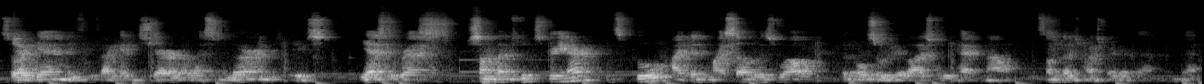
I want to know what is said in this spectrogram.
So yeah. again, if, if I can share a lesson learned is yes, the grass sometimes looks greener. It's cool. I did myself as well, but also realize what we have now. Sometimes much better than than,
